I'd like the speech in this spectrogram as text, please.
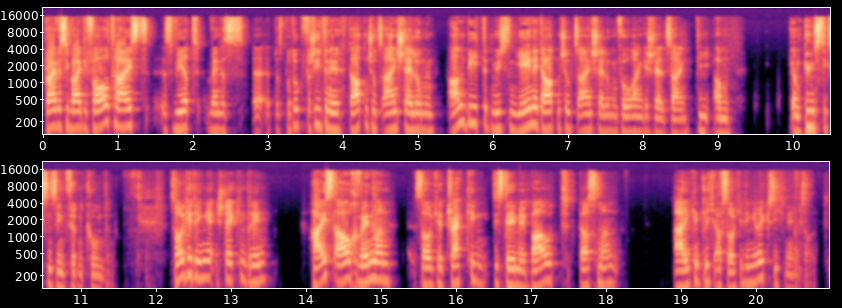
Privacy by Default heißt, es wird, wenn das, äh, das Produkt verschiedene Datenschutzeinstellungen anbietet, müssen jene Datenschutzeinstellungen voreingestellt sein, die am, am günstigsten sind für den Kunden. Solche Dinge stecken drin. Heißt auch, wenn man solche Tracking-Systeme baut, dass man eigentlich auf solche Dinge Rücksicht nehmen sollte.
